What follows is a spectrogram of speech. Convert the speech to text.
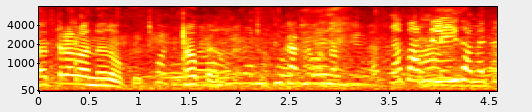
എത്ര ആൾ വന്ന് നോക്ക്. നോക്ക്. ഞാൻ പറഞ്ഞില്ലേ ഈ സമയത്ത്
